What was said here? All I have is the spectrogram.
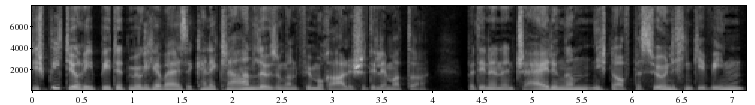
Die Spieltheorie bietet möglicherweise keine klaren Lösungen für moralische Dilemmata, bei denen Entscheidungen nicht nur auf persönlichen Gewinn,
